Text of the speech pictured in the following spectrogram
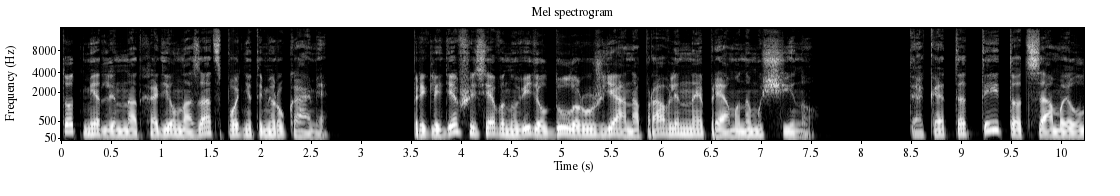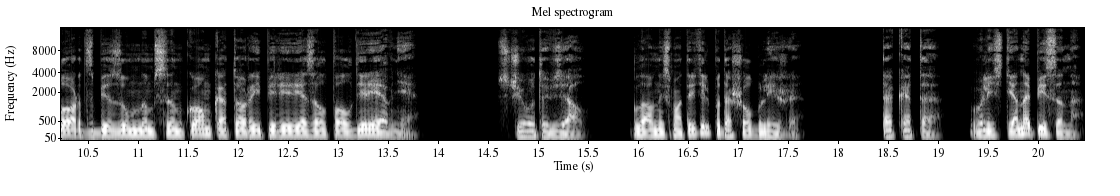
Тот медленно отходил назад с поднятыми руками. Приглядевшись, Эван увидел дуло ружья, направленное прямо на мужчину. «Так это ты тот самый лорд с безумным сынком, который перерезал полдеревни?» «С чего ты взял?» Главный смотритель подошел ближе. «Так это в листе написано?»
